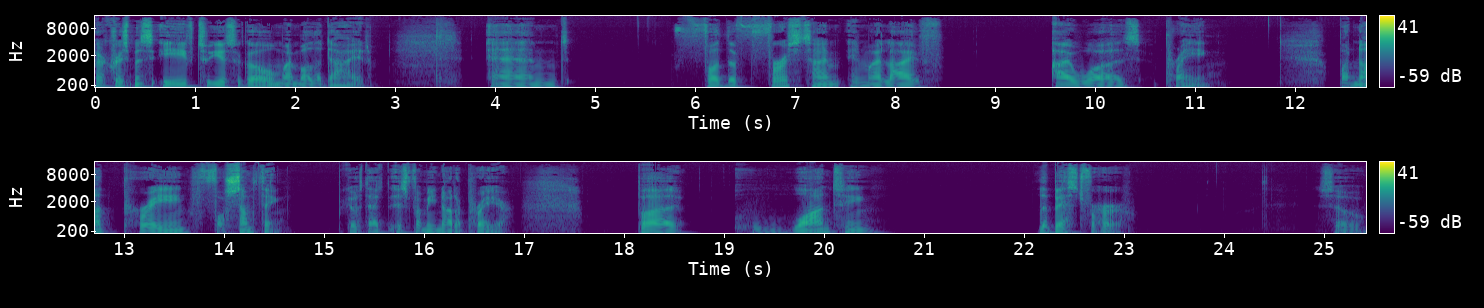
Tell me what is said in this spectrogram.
uh, Christmas Eve two years ago, my mother died. And for the first time in my life, I was praying, but not praying for something, because that is for me not a prayer, but wanting the best for her. So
